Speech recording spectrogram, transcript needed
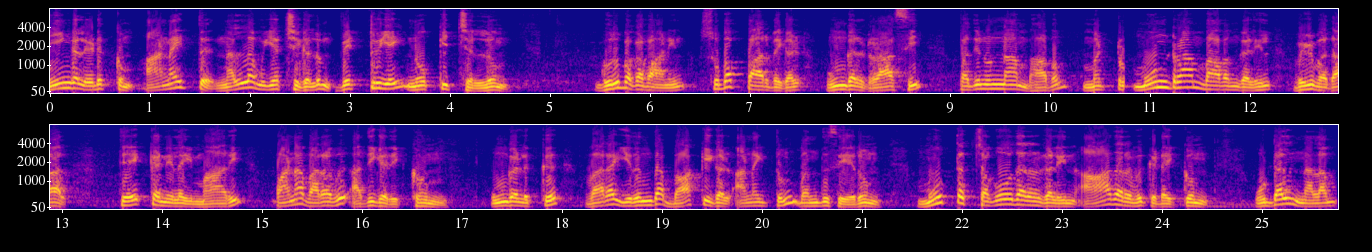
நீங்கள் எடுக்கும் அனைத்து நல்ல முயற்சிகளும் வெற்றியை நோக்கிச் செல்லும். குரு பகவானின் சுப பார்வைகள் உங்கள் ராசி பதினொன்னாம் பாவம் மற்றும் மூன்றாம் பாவங்களில் விழுவதால் தேக்க நிலை மாறி பண வரவு அதிகரிக்கும். உங்களுக்கு வர இருந்த பாக்கிகள் அனைத்தும் வந்து சேரும். மூத்த சகோதரர்களின் ஆதரவு கிடைக்கும். உடல் நலம்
